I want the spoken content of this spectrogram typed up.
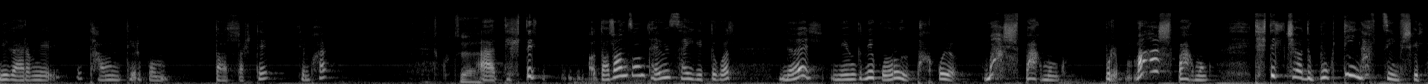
1.5 тэрбум доллар тийм баха. А тэгтэл 750 сая гэдэг бол 0 мянганы 3% баггүй юу? Маш бага мөнгө. Бүр маш бага мөнгө. Тэгтэл чи одоо бүгдийг авцсан юм шиг л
